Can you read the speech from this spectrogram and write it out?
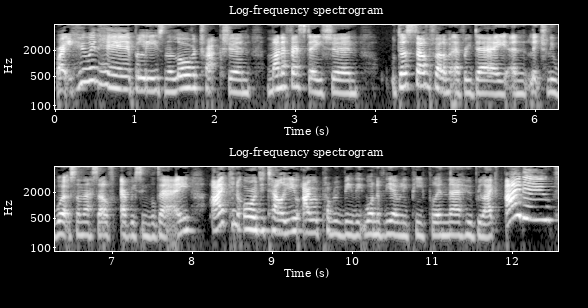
right, who in here believes in the law of attraction, manifestation, does self development every day and literally works on themselves every single day, I can already tell you I would probably be the, one of the only people in there who'd be like, I do.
